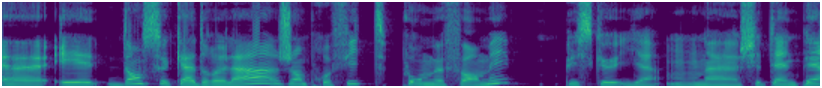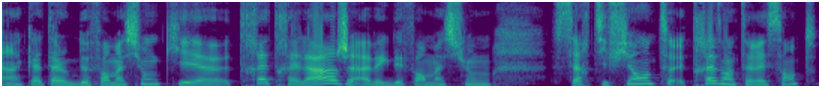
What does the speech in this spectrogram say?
et dans ce cadre-là, j'en profite pour me former, puisqu'on a, on a chez TNP un catalogue de formation qui est euh, très très large, avec des formations certifiantes très intéressantes.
